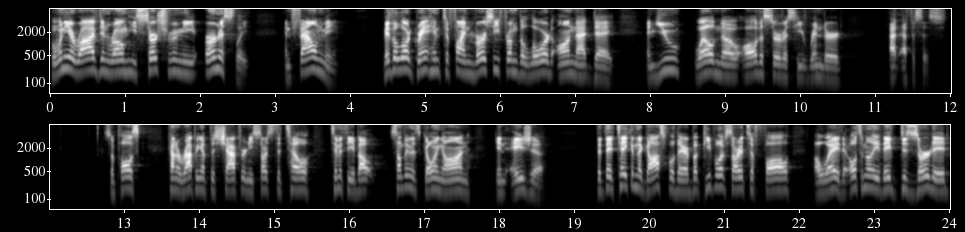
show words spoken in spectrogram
But when he arrived in Rome, he searched for me earnestly and found me. May the Lord grant him to find mercy from the Lord on that day. And you well know all the service he rendered at Ephesus. So Paul's kind of wrapping up this chapter and he starts to tell Timothy about something that's going on in Asia. That they've taken the gospel there, but people have started to fall away. That ultimately they've deserted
